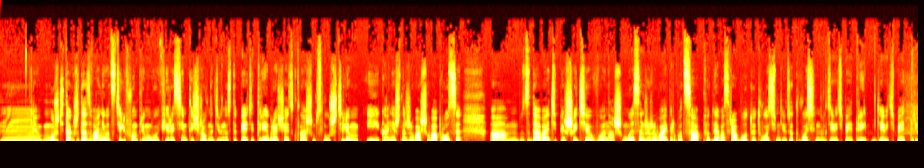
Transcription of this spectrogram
можете также дозваниваться, телефон прямого эфира 7000 ровно 95,3, обращаясь к нашим слушателям. И, конечно же, ваши вопросы задавайте, пишите в наши мессенджеры, Viber, WhatsApp для вас работают 8 908 0953 953.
